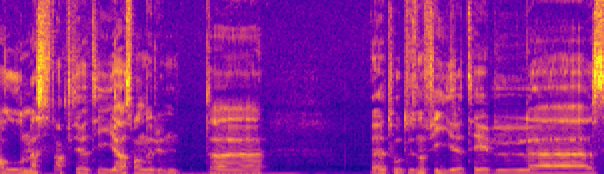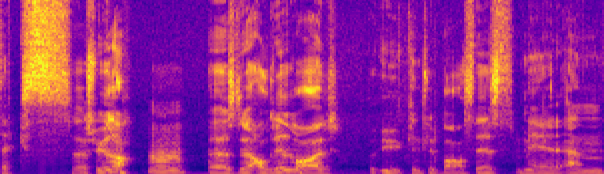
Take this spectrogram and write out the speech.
aller mest aktive tida, sånn rundt eh, eh, 2004 til uh, 6-7, da, mm, Uh, så jeg aldri det var på ukentlig basis mer enn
